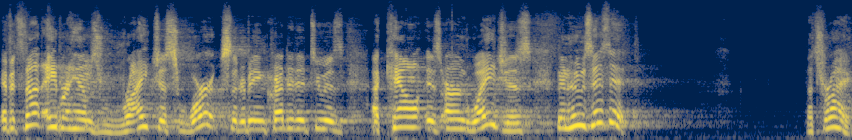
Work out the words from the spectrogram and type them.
if it's not Abraham's righteous works that are being credited to his account as earned wages, then whose is it? That's right.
